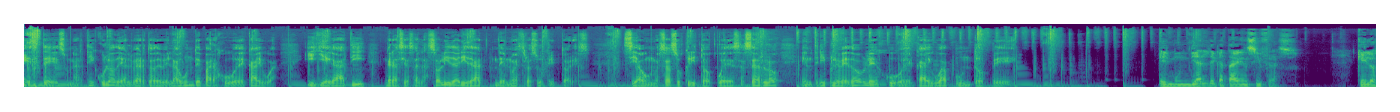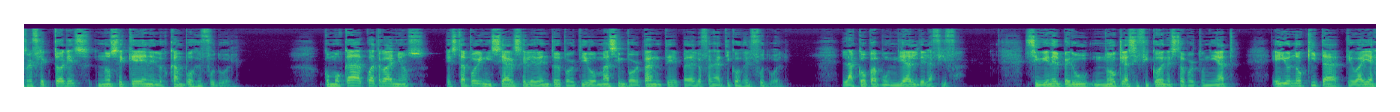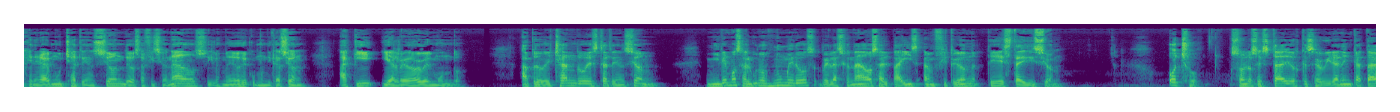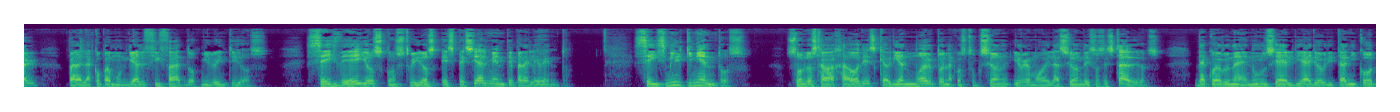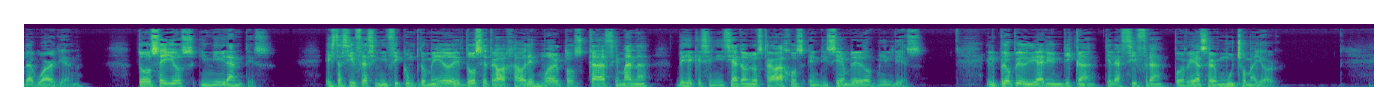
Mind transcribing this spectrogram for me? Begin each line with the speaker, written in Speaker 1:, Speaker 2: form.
Speaker 1: Este es un artículo de Alberto de Belaunte para Jugo de Caigua y llega a ti gracias a la solidaridad de nuestros suscriptores. Si aún no estás suscrito, puedes hacerlo en www.jugodecaigua.pe.
Speaker 2: El Mundial de Qatar en cifras. Que los reflectores no se queden en los campos de fútbol. Como cada cuatro años, está por iniciarse el evento deportivo más importante para los fanáticos del fútbol la Copa Mundial de la FIFA. Si bien el Perú no clasificó en esta oportunidad, ello no quita que vaya a generar mucha atención de los aficionados y los medios de comunicación aquí y alrededor del mundo. Aprovechando esta atención, miremos algunos números relacionados al país anfitrión de esta edición. Ocho son los estadios que servirán en Qatar para la Copa Mundial FIFA 2022 seis de ellos construidos especialmente para el evento. 6.500 son los trabajadores que habrían muerto en la construcción y remodelación de esos estadios, de acuerdo a una denuncia del diario británico The Guardian. Todos ellos inmigrantes. Esta cifra significa un promedio de 12 trabajadores muertos cada semana desde que se iniciaron los trabajos en diciembre de 2010. El propio diario indica que la cifra podría ser mucho mayor.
